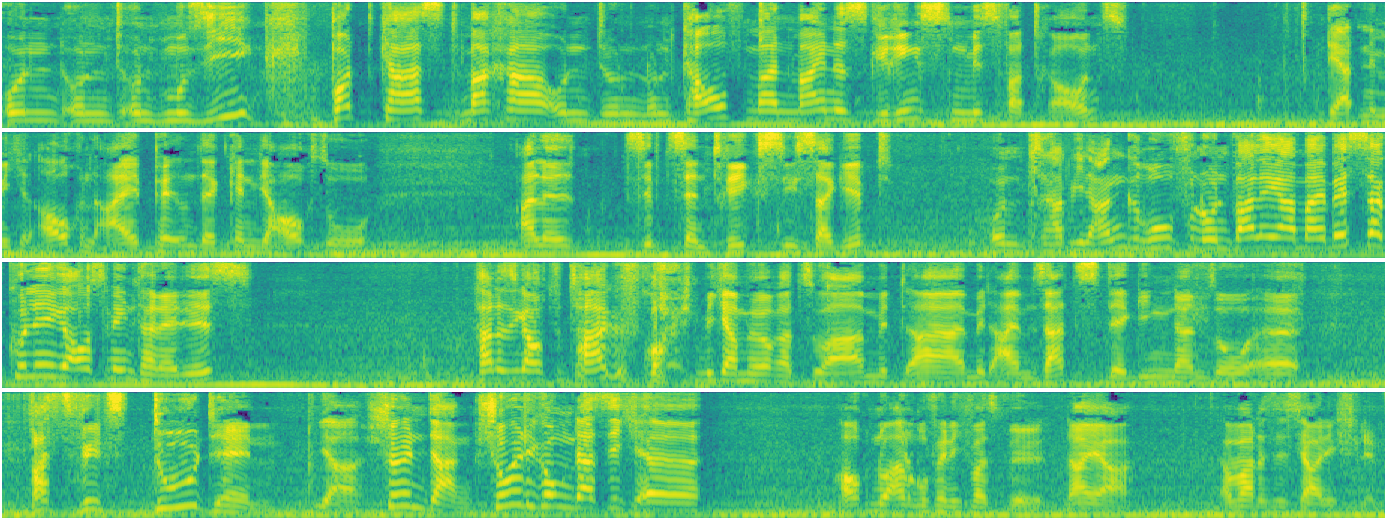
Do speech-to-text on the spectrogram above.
und, und, und Musik-Podcastmacher und, und, und Kaufmann meines geringsten Missvertrauens. Der hat nämlich auch ein iPad und der kennt ja auch so alle 17 Tricks, die es da gibt. Und habe ihn angerufen und weil er ja mein bester Kollege aus dem Internet ist, hat er sich auch total gefreut, mich am Hörer zu haben mit, äh, mit einem Satz, der ging dann so, äh, was willst du denn? Ja, schönen Dank. Entschuldigung, dass ich äh, auch nur anrufe, wenn ich was will. Naja, aber das ist ja nicht schlimm.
